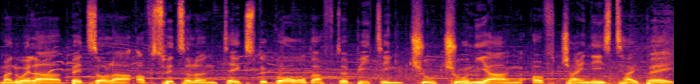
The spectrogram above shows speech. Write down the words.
Manuela Bezzola of Switzerland takes the gold after beating Chu Chun Yang of Chinese Taipei.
